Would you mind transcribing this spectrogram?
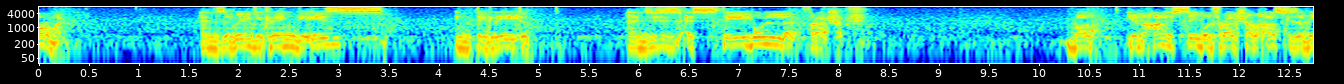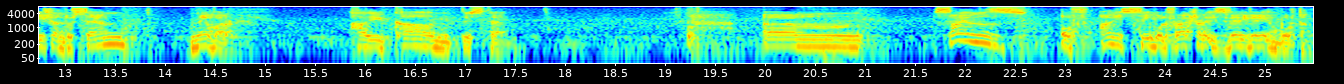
normal. and the pelvic ring is integrated and this is a stable fracture but in unstable fracture ask the patient to stand never I can't stand um, signs of unstable fracture is very very important.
